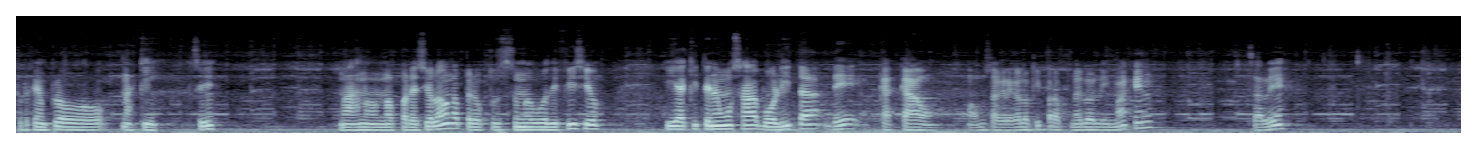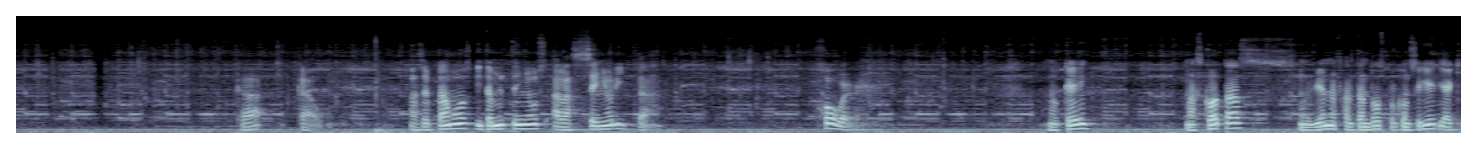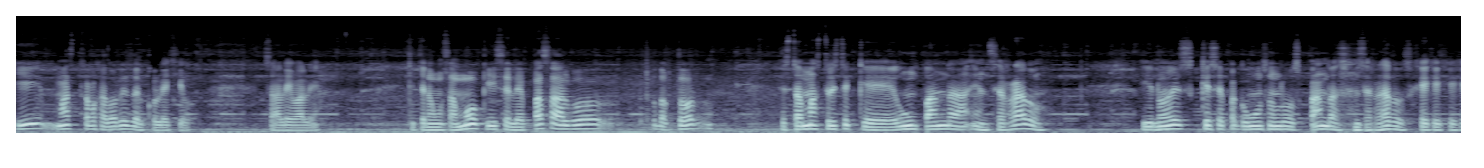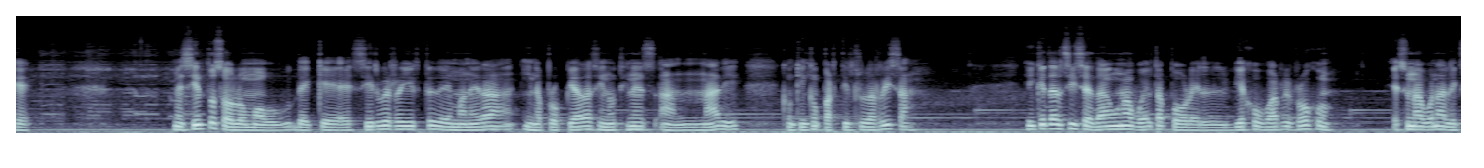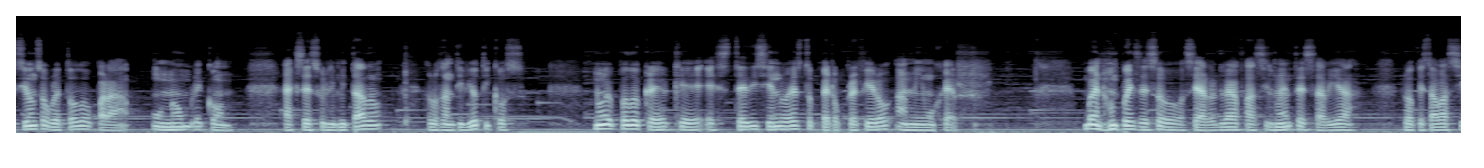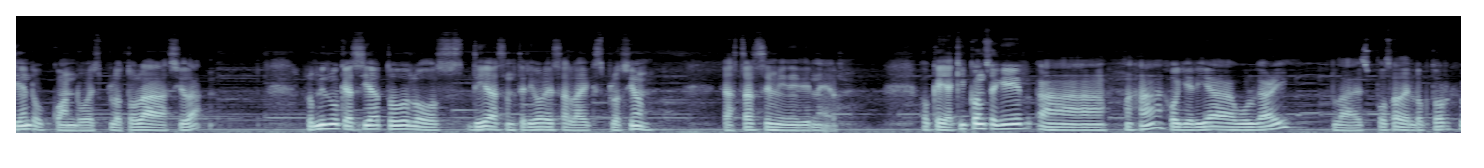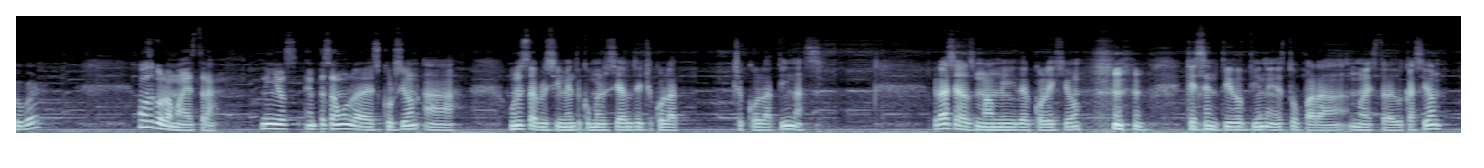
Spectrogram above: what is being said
Por ejemplo, aquí, sí. Ah, no, no apareció la onda, pero pues es un nuevo edificio. Y aquí tenemos a bolita de cacao. Vamos a agregarlo aquí para ponerlo en la imagen. Sale. Cacao aceptamos y también tenemos a la señorita Hover. Ok mascotas muy bien me faltan dos por conseguir y aquí más trabajadores del colegio. Sale vale. Aquí tenemos a Moki se le pasa algo doctor. Está más triste que un panda encerrado. Y no es que sepa cómo son los pandas encerrados jejejeje me siento solo, Mo, de que sirve reírte de manera inapropiada si no tienes a nadie con quien compartir la risa. ¿Y qué tal si se da una vuelta por el viejo barrio rojo? Es una buena lección sobre todo para un hombre con acceso ilimitado a los antibióticos. No me puedo creer que esté diciendo esto, pero prefiero a mi mujer. Bueno, pues eso se arregla fácilmente, sabía lo que estaba haciendo cuando explotó la ciudad. Lo mismo que hacía todos los días anteriores a la explosión. Gastarse mi dinero. Ok, aquí conseguir a joyería Bulgari, la esposa del doctor Huber. Vamos con la maestra. Niños, empezamos la excursión a un establecimiento comercial de chocolatinas. Gracias, mami del colegio. ¿Qué sentido tiene esto para nuestra educación?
